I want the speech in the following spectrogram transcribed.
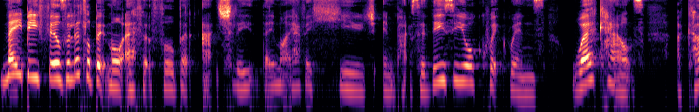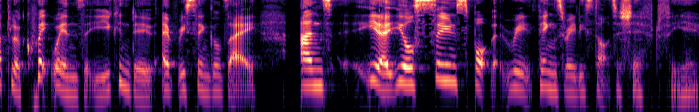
maybe feels a little bit more effortful, but actually they might have a huge impact. So these are your quick wins. Work out a couple of quick wins that you can do every single day. And you know, you'll soon spot that re- things really start to shift for you.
